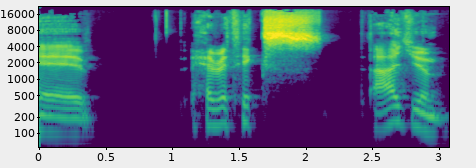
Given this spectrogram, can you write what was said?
Eh, Heretics är ju en,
